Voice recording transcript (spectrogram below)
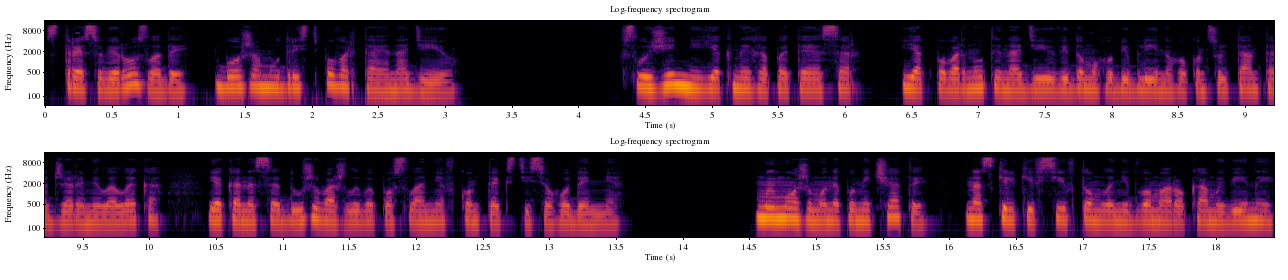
Стресові розлади, Божа мудрість повертає надію. В служінні є книга ПТСР Як повернути надію відомого біблійного консультанта Джеремі Лелека, яка несе дуже важливе послання в контексті сьогодення. Ми можемо не помічати, наскільки всі втомлені двома роками війни,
